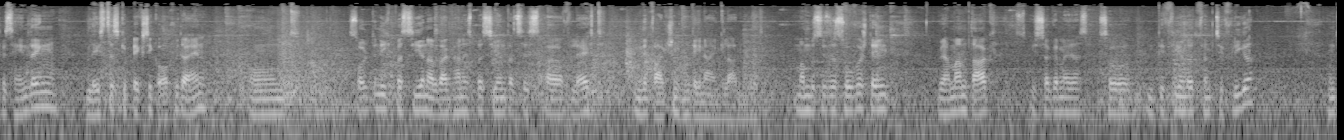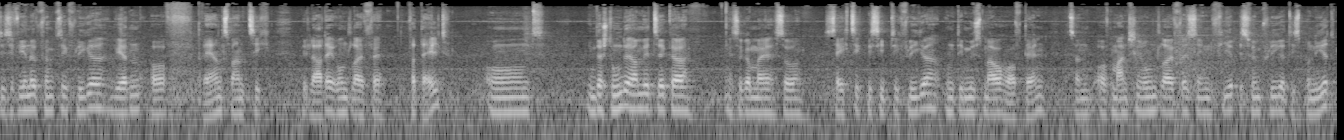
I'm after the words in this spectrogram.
Das Handling lässt das Gepäck sich auch wieder ein und sollte nicht passieren, aber dann kann es passieren, dass es äh, vielleicht in den falschen Container eingeladen wird. Man muss sich das so vorstellen, wir haben am Tag, ich sage mal so um die 450 Flieger und diese 450 Flieger werden auf 23 Laderundläufe verteilt und in der Stunde haben wir ca. ich sage mal so 60 bis 70 Flieger und die müssen wir auch aufteilen. Auf manchen Rundläufen sind vier bis fünf Flieger disponiert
